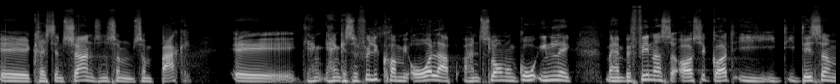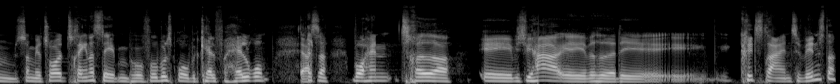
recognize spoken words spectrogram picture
øh, Christian Sørensen som, som bak, Øh, han, han kan selvfølgelig komme i overlap, og han slår nogle gode indlæg, men han befinder sig også godt i, i, i det, som, som jeg tror, at trænerstaben på fodboldsprog vil kalde for halvrum. Ja. Altså, hvor han træder Øh, hvis vi har, øh, hvad hedder det, øh, kridtstregen til venstre,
